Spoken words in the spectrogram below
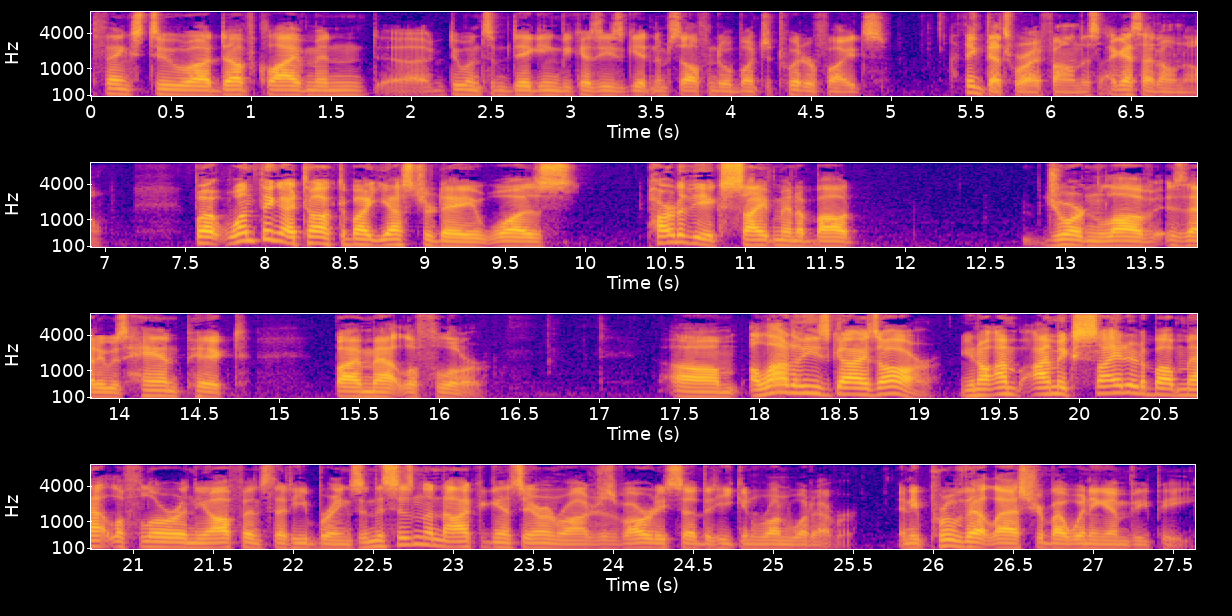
thanks to uh, Dov Kleiman uh, doing some digging because he's getting himself into a bunch of Twitter fights. I think that's where I found this. I guess I don't know. But one thing I talked about yesterday was part of the excitement about Jordan Love is that he was handpicked by Matt LaFleur. Um, a lot of these guys are. You know, I'm I'm excited about Matt LaFleur and the offense that he brings. And this isn't a knock against Aaron Rodgers. I've already said that he can run whatever. And he proved that last year by winning MVP.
